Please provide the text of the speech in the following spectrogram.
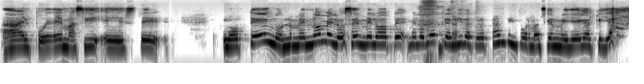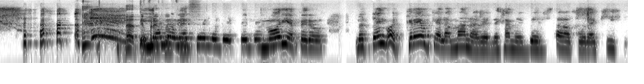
Ah, el poema, sí, este, lo tengo, no me, no me lo sé, me lo, me lo había aprendido, pero tanta información me llega que ya, no te ya no voy a hacerlo de, memoria, pero lo tengo, creo que a la mano. A ver, déjame ver, estaba por aquí.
